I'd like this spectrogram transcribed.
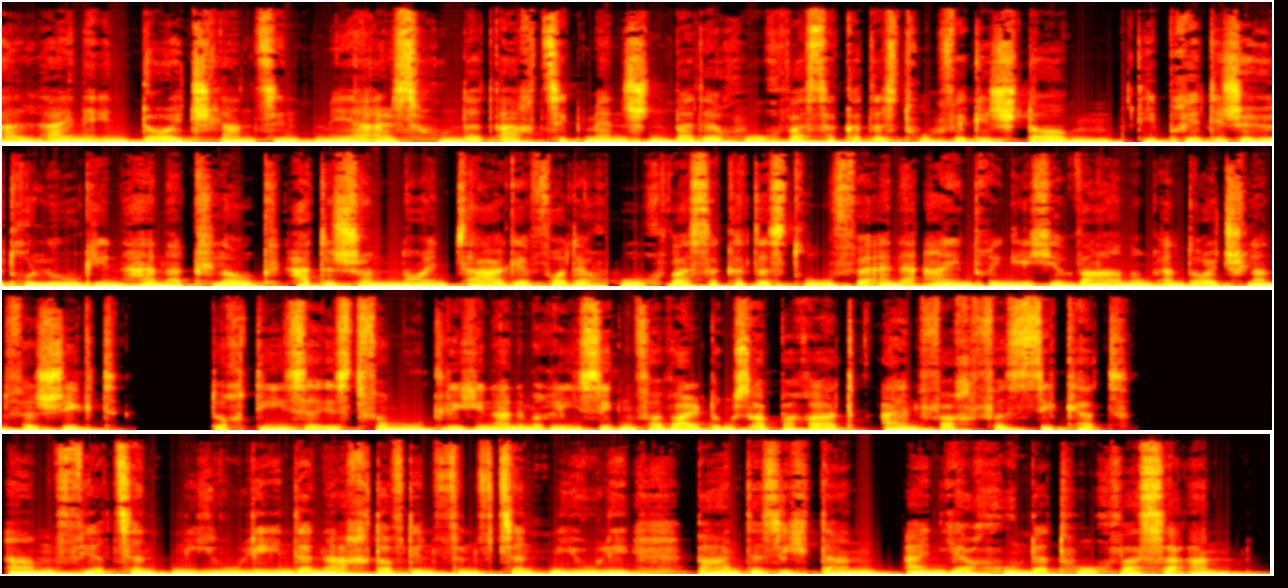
Alleine in Deutschland sind mehr als 180 Menschen bei der Hochwasserkatastrophe gestorben. Die britische Hydrologin Hannah Cloak hatte schon neun Tage vor der Hochwasserkatastrophe eine eindringliche Warnung an Deutschland verschickt. Doch diese ist vermutlich in einem riesigen Verwaltungsapparat einfach versickert. Am 14. Juli in der Nacht auf den 15. Juli bahnte sich dann ein Jahrhunderthochwasser an.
